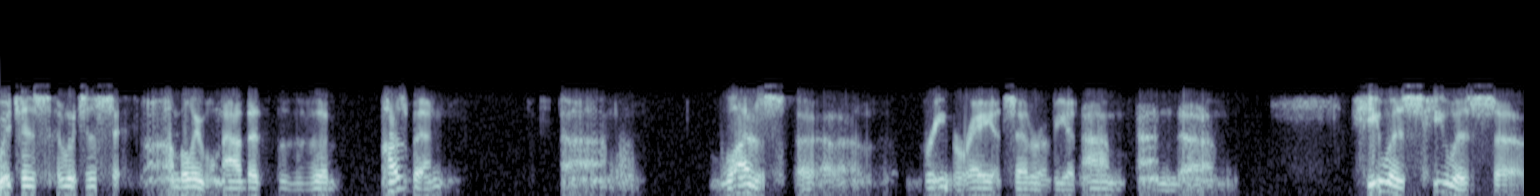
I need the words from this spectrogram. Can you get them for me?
which is which is unbelievable. Now that the husband uh, was a, a Green Beret, et cetera, Vietnam, and uh, he was he was uh,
